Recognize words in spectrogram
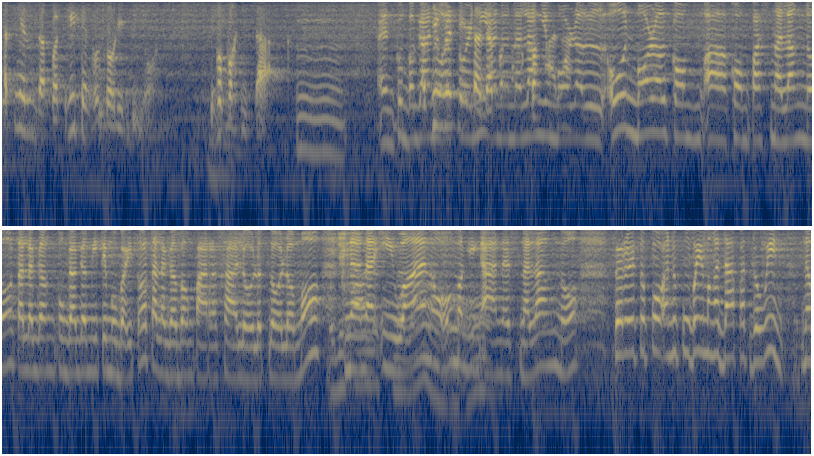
At meron dapat written authority yun. Ipapakita. Mhm. And kumbaga, At no, attorney, ano na lang, yung moral, own moral com, ah, compass na lang, no? Talagang kung gagamitin mo ba ito, talaga bang para sa lolo't lolo mo Maging na na naiwan? lang. Oo, maging honest na lang, no? Pero ito po, ano po ba yung mga dapat gawin ng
